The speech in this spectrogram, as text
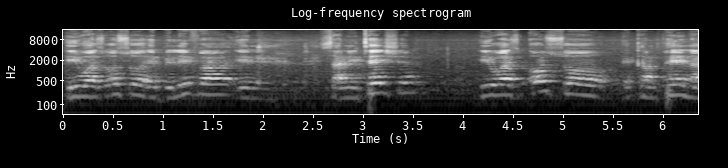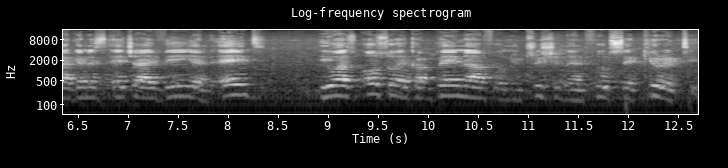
He was also a believer in sanitation. He was also a campaigner against HIV and AIDS. He was also a campaigner for nutrition and food security.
